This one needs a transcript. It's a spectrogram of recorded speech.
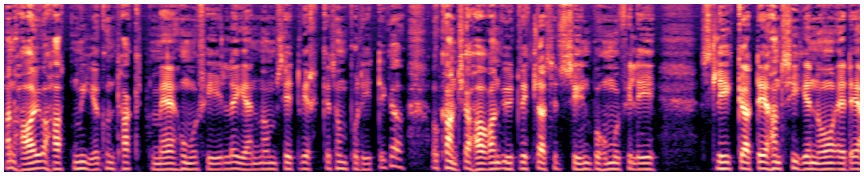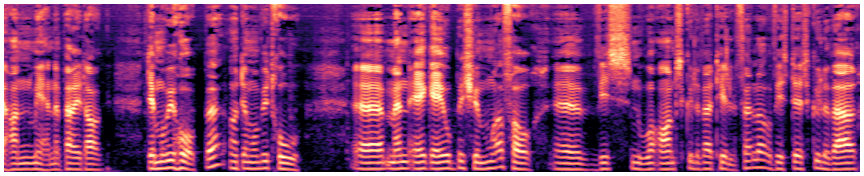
Han har jo hatt mye kontakt med homofile gjennom sitt virke som politiker, og kanskje har han utvikla sitt syn på homofili slik at det han sier nå, er det han mener per i dag. Det må vi håpe, og det må vi tro. Eh, men jeg er jo bekymra for hvis noe annet skulle være tilfellet, og hvis det skulle være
